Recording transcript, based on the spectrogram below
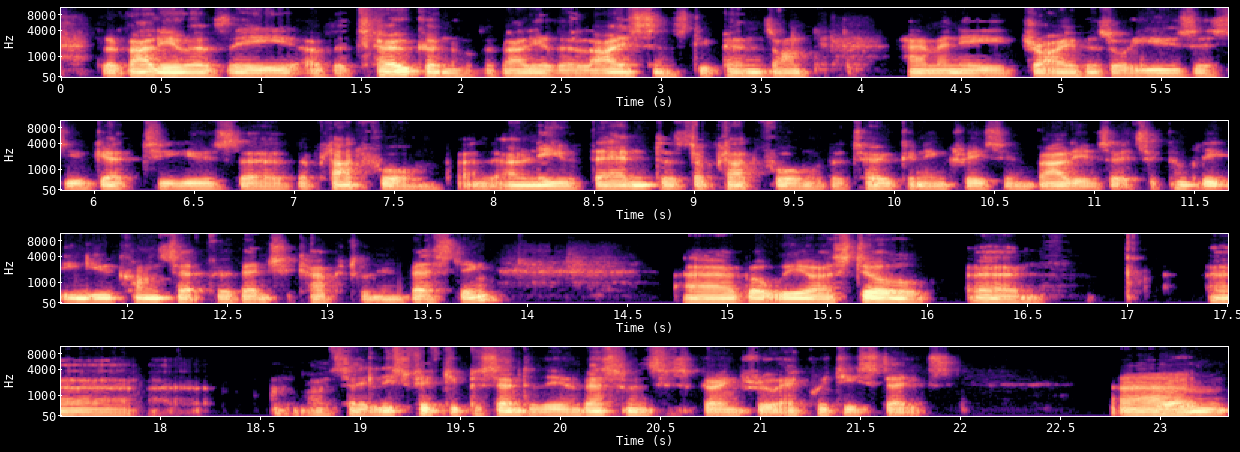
the value of the of the token or the value of the license depends on how many drivers or users you get to use the, the platform, and only then does the platform or the token increase in value. So it's a completely new concept for venture capital investing. Uh, but we are still, um, uh, I'd say, at least 50% of the investments is going through equity stakes. Um, right.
